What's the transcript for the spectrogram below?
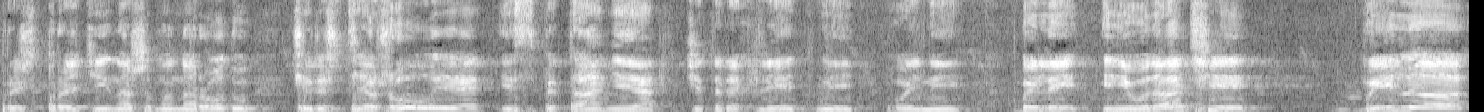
приш- пройти нашему народу через тяжелые испытания четырехлетней войны. Были и неудачи, была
